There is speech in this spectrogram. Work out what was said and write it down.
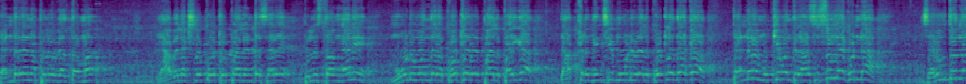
టెండర్ అయినా పిలవగలుగుతామా? యాభై లక్షల కోట్ల రూపాయలు అంటే సరే పిలుస్తాం కానీ మూడు వందల కోట్ల రూపాయలు పైగా అక్కడ నుంచి మూడు వేల కోట్ల దాకా టెండర్ ముఖ్యమంత్రి ఆశీస్సులు లేకుండా జరుగుతుందా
